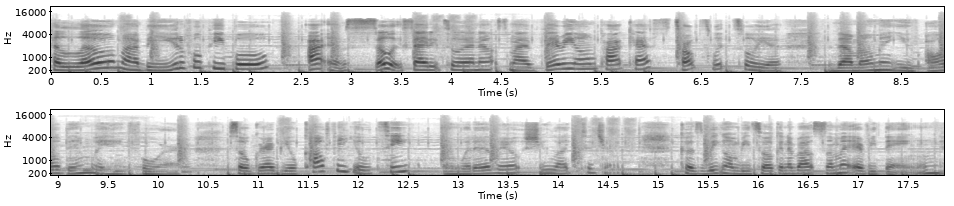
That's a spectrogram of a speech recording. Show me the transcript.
Hello, my beautiful people. I am so excited to announce my very own podcast, Talks with Toya, the moment you've all been waiting for. So grab your coffee, your tea, and whatever else you like to drink, because we're going to be talking about some of everything.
